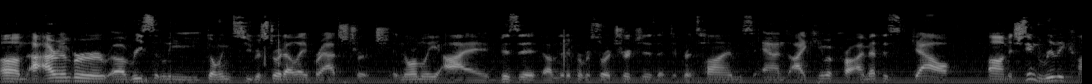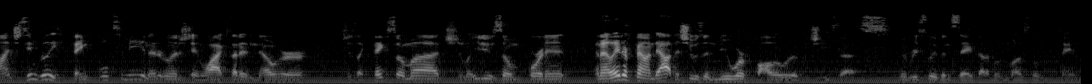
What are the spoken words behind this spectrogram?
Um, I remember uh, recently going to Restored LA Brad's church, and normally I visit um, the different Restored churches at different times. And I came across, I met this gal, um, and she seemed really kind. She seemed really thankful to me, and I didn't really understand why because I didn't know her. She was like, "Thanks so much, and what you do is so important." And I later found out that she was a newer follower of Jesus who had recently been saved out of a Muslim family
